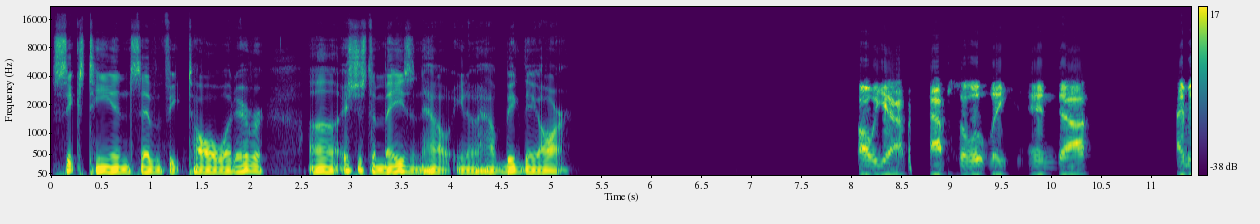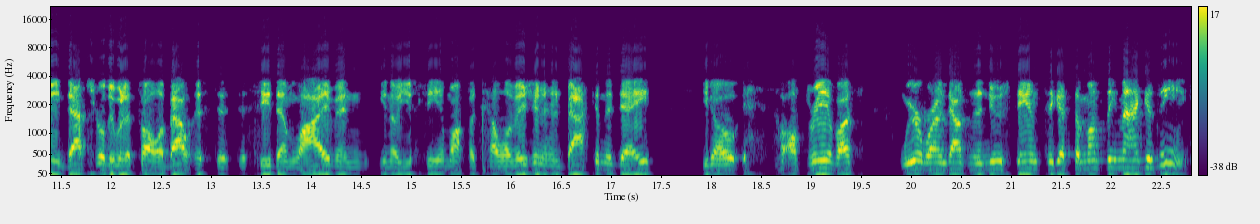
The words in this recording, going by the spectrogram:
6'10", 7 feet tall, whatever. Uh, it's just amazing how you know how big they are. Oh yeah, absolutely. And uh, I mean, that's really what it's all about is to, to see them live, and you know, you see them off of television. And back in the day, you know, all three of us, we were running down to the newsstands to get the monthly magazines.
